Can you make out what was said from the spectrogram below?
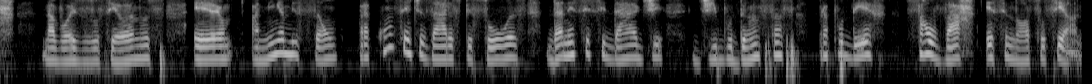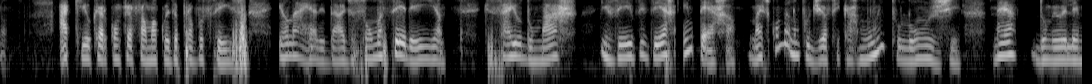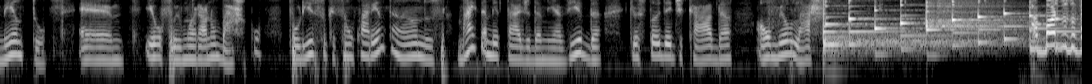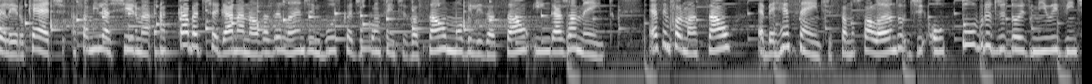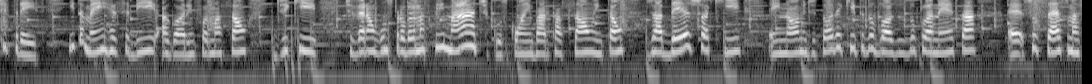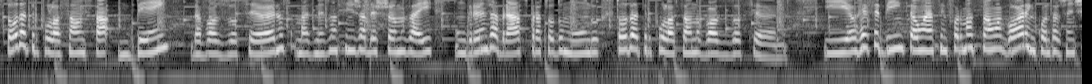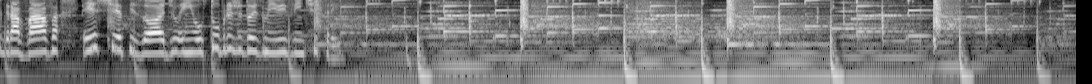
na Voz dos Oceanos é a minha missão para conscientizar as pessoas da necessidade de mudanças para poder salvar esse nosso oceano. Aqui eu quero confessar uma coisa para vocês. Eu, na realidade, sou uma sereia que saiu do mar e veio viver em terra. Mas como eu não podia ficar muito longe, né, do meu elemento, é, eu fui morar num barco. Por isso que são 40 anos, mais da metade da minha vida, que eu estou dedicada ao meu lar. A bordo do veleiro Cat, a família Shirma acaba de chegar na Nova Zelândia em busca de conscientização, mobilização e engajamento. Essa informação é bem recente, estamos falando de outubro de 2023. E também recebi agora informação de que tiveram alguns problemas climáticos com a embarcação, então já deixo aqui, em nome de toda a equipe do Vozes do Planeta, é, sucesso, mas toda a tripulação está bem da Voz dos Oceanos, mas mesmo assim já deixamos aí um grande abraço para todo mundo, toda a tripulação do Voz dos Oceanos. E eu recebi então essa informação agora, enquanto a gente gravava este episódio em outubro de 2023.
